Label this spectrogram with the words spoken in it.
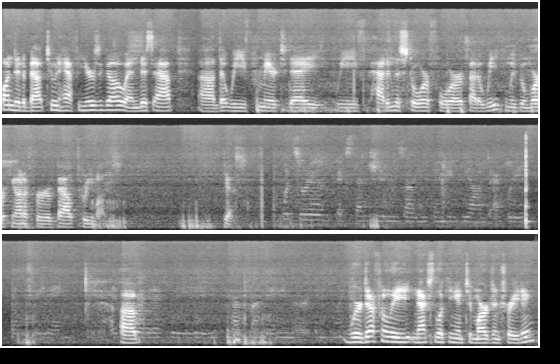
funded about two and a half years ago, and this app that we've premiered today, we've had in the store for about a week, and we've been working on it for about three months. Yes. What sort of extensions are you thinking beyond equity and trading? Uh, private equity, crowdfunding, or anything like that? We're definitely next looking into margin trading.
